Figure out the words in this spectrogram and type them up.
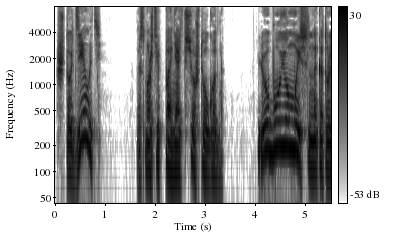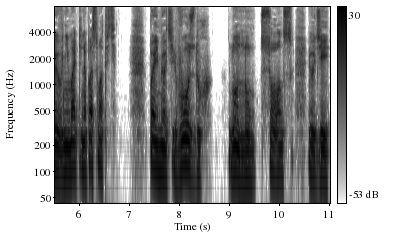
что делать, вы сможете понять все, что угодно. Любую мысль, на которую внимательно посмотрите. Поймете воздух, луну, солнце, людей.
